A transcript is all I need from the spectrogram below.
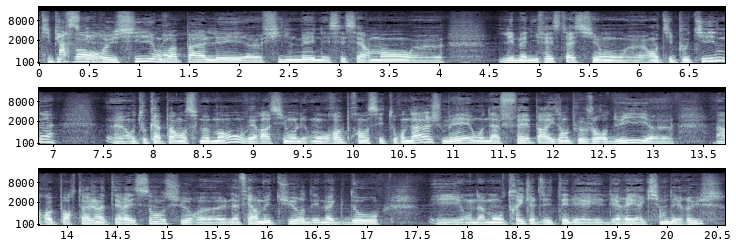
typiquement que- en Russie, on Ouais. va pas aller euh, filmer nécessairement euh, les manifestations euh, anti-Poutine. Euh, en tout cas pas en ce moment. On verra si on, reprend ces tournages. Mais on a fait, par exemple, aujourd'hui, euh, un reportage intéressant sur la fermeture des McDo. Et on a montré quelles étaient les, les réactions des Russes.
